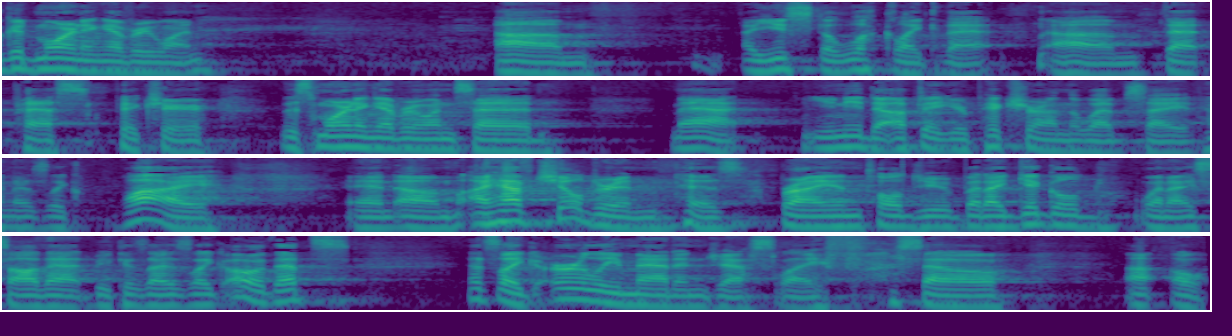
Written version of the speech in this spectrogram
Well, good morning, everyone. Um, I used to look like that, um, that past picture. This morning, everyone said, Matt, you need to update your picture on the website. And I was like, why? And um, I have children, as Brian told you, but I giggled when I saw that because I was like, oh, that's, that's like early Matt and Jess life. So, uh, oh,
